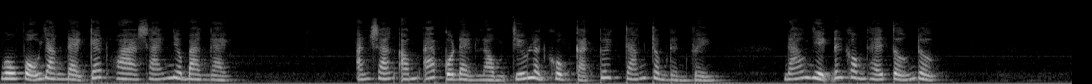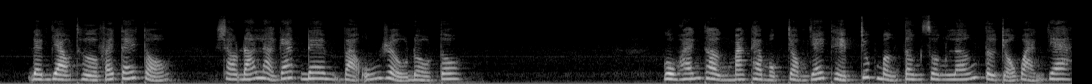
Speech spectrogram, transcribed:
ngũ phủ văn đèn kết hoa sáng như ban ngày. Ánh sáng ấm áp của đèn lồng chiếu lên khung cảnh tuyết trắng trong đình viện. Náo nhiệt đến không thể tưởng được. Đêm giao thừa phải tế tổ, sau đó là gác đêm và uống rượu đồ tô ngô hoán thần mang theo một chồng giấy thiệp chúc mừng tân xuân lớn từ chỗ quản gia.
